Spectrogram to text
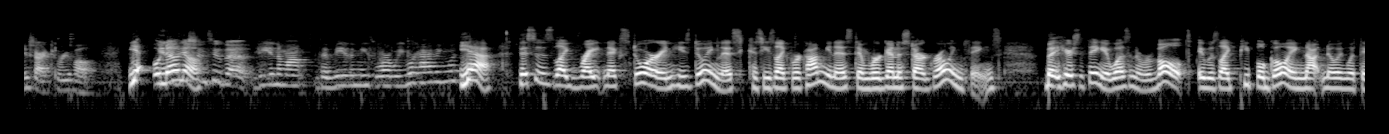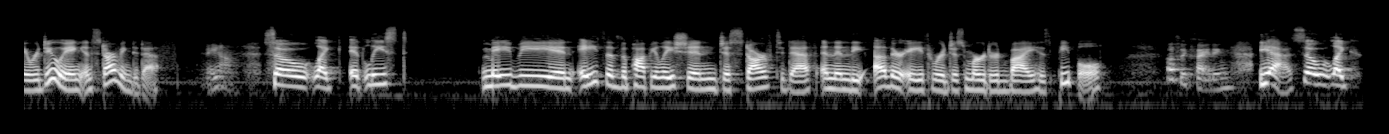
You started to revolt. Yeah, well, In no, no. addition to the Vietnam, the Vietnamese war we were having with. Yeah, this is like right next door, and he's doing this because he's like, we're communist and we're going to start growing things. But here's the thing it wasn't a revolt, it was like people going, not knowing what they were doing, and starving to death. Damn. So, like, at least maybe an eighth of the population just starved to death, and then the other eighth were just murdered by his people. That's exciting. Yeah, so like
